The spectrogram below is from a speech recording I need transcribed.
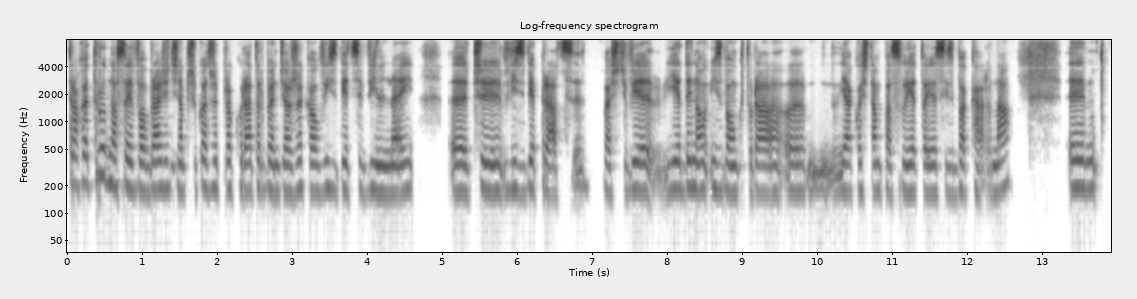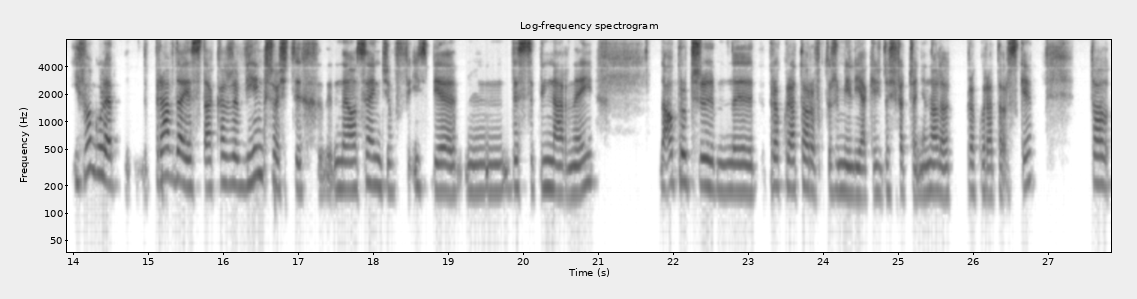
trochę trudno sobie wyobrazić na przykład, że prokurator będzie orzekał w Izbie Cywilnej czy w Izbie Pracy. Właściwie jedyną izbą, która jakoś tam pasuje, to jest Izba Karna. I w ogóle prawda jest taka, że większość tych neosędziów w Izbie mm, Dyscyplinarnej, no oprócz y, prokuratorów, którzy mieli jakieś doświadczenie, no ale prokuratorskie, to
